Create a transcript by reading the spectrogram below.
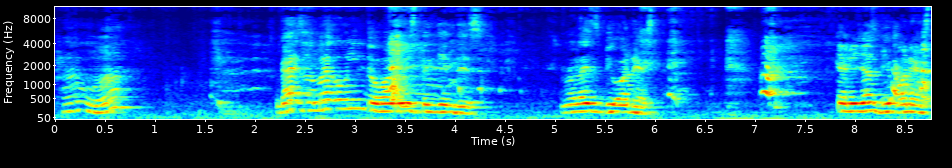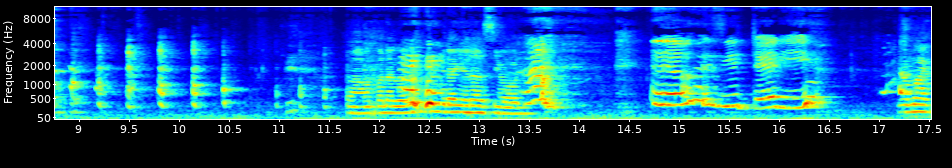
Huh? Guys, am I only the one who's thinking this? No, let's be honest. Can you just be honest? Ah, pana gonna put it on your nación. No, because you're dirty. Am I?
